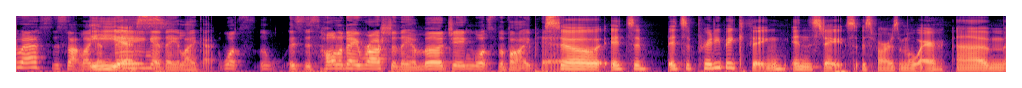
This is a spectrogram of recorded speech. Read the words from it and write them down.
US? Is that like a Yes. thing? Are they like what's is this holiday rush? Are they emerging? What's the vibe here? So it's a it's a pretty big thing in the states, as far as I'm aware. Um,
